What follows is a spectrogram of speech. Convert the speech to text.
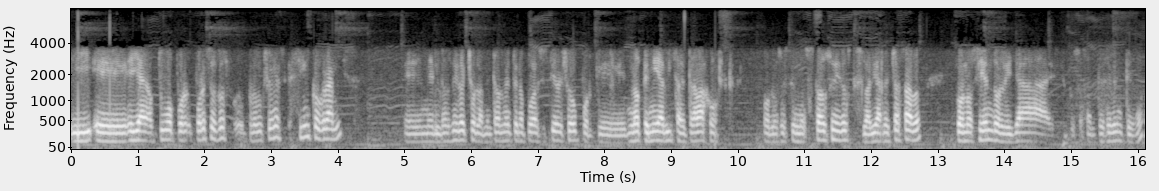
y eh, ella obtuvo por, por esas dos producciones cinco Grammys en el 2008 lamentablemente no pudo asistir al show porque no tenía visa de trabajo por los, en los Estados Unidos que se lo había rechazado conociéndole ya este, pues, los antecedentes ¿no?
